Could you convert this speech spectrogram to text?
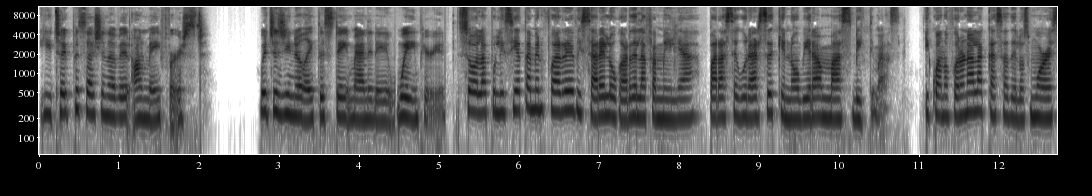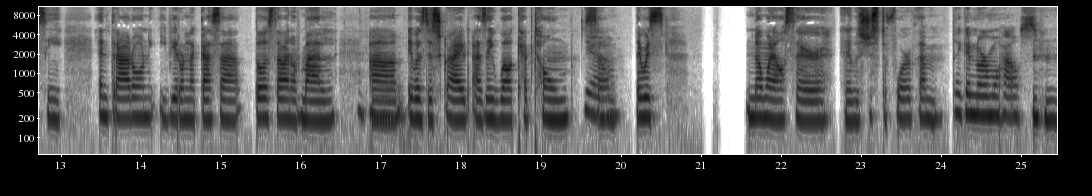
he took possession of it on May 1st, which is, you know, like the state mandated waiting period. So, la policía también fue a revisar el hogar de la familia para asegurarse que no hubiera más víctimas. Y cuando fueron a la casa de los Morrissey, entraron y vieron la casa, todo estaba normal. Um, it was described as a well-kept home. Yeah. So, there was no one else there, and it was just the four of them. like a normal house. Hmm.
